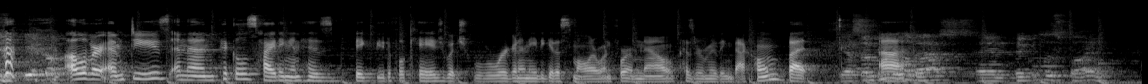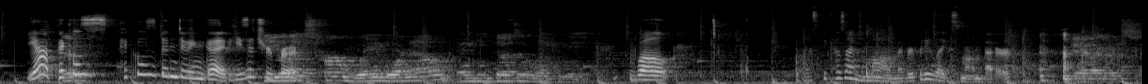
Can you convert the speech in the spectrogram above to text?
all of our empties and then Pickle's hiding in his big beautiful cage which we're gonna need to get a smaller one for him now because we're moving back home. But Yeah, some people uh, have asked and Pickle is fine. Yeah, Pickle's Pickle's been doing good. He's a trooper. He likes her way more now and he doesn't like me. Well, because I'm mom. Everybody likes mom better. yeah, I guess.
